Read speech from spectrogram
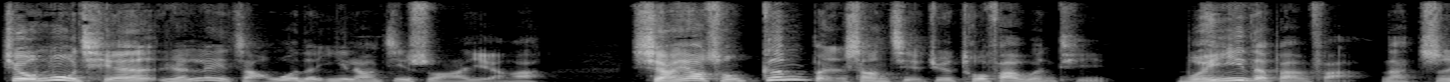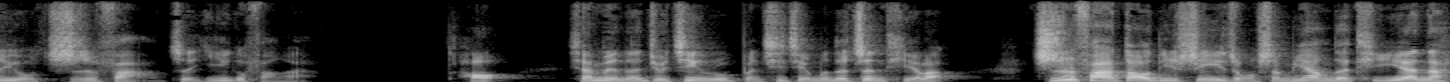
就目前人类掌握的医疗技术而言啊，想要从根本上解决脱发问题。唯一的办法，那只有植发这一个方案。好，下面呢就进入本期节目的正题了。植发到底是一种什么样的体验呢？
